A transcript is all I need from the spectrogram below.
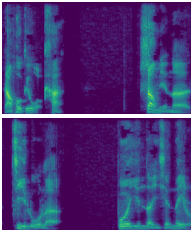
然后给我看，上面呢记录了播音的一些内容。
